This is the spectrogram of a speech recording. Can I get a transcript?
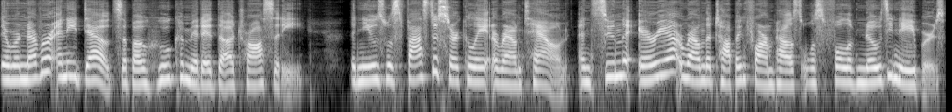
There were never any doubts about who committed the atrocity. The news was fast to circulate around town, and soon the area around the Topping farmhouse was full of nosy neighbors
